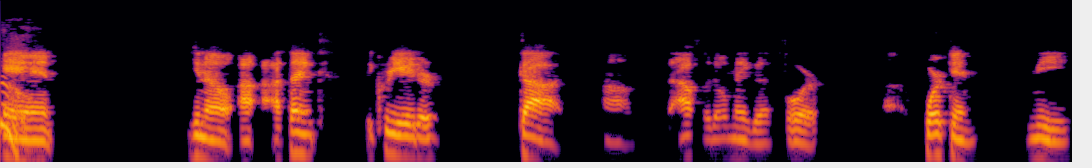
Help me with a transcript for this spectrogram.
no. and you know, I, I thank the Creator, God, um, the Alpha, the Omega, for uh, working me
